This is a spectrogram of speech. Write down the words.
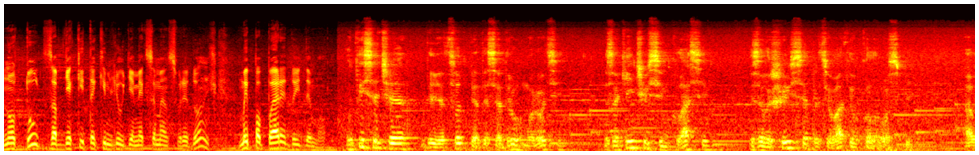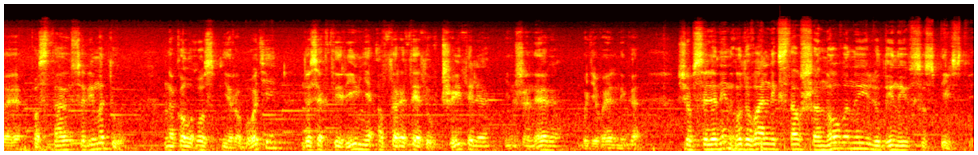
але тут, завдяки таким людям, як Семен Свиридонович, ми попереду йдемо. У 1952 році закінчив сім класів і залишився працювати в колгоспі. Але поставив собі мету на колгоспній роботі досягти рівня авторитету вчителя, інженера, будівельника, щоб селянин-годувальник став шанованою людиною в суспільстві.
